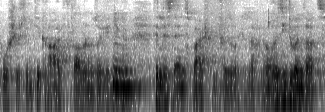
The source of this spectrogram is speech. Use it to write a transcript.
Cauchy's Integralformeln und solche Dinge. Mhm. Sind letzten Endes Beispiele für solche Sachen. Auch Residuensatz.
